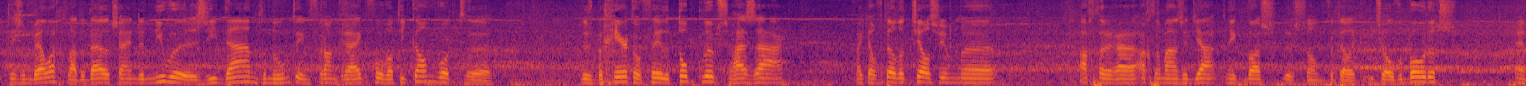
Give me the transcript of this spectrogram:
het is een Belg, laat het duidelijk zijn, de nieuwe Zidane genoemd in Frankrijk. Voor wat hij kan wordt uh, dus begeerd door vele topclubs. Hazard. Had je al verteld dat Chelsea hem uh, achter, achter hem aan zit? Ja, knikt Bas. Dus dan vertel ik iets overbodigs. En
